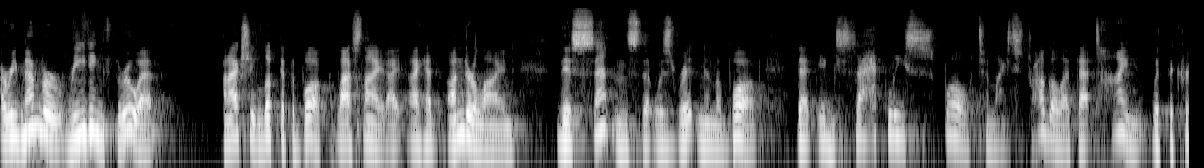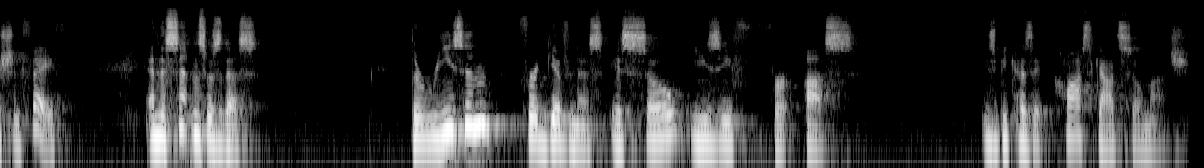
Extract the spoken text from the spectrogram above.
I remember reading through it, and I actually looked at the book last night. I, I had underlined this sentence that was written in the book that exactly spoke to my struggle at that time with the Christian faith. And the sentence was this The reason forgiveness is so easy for us is because it cost God so much.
